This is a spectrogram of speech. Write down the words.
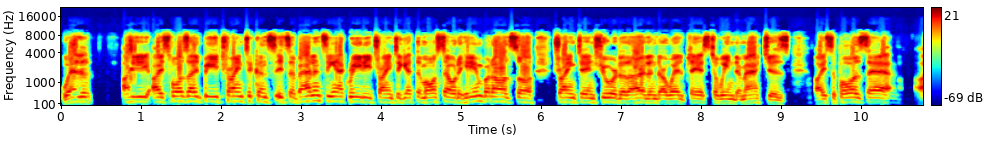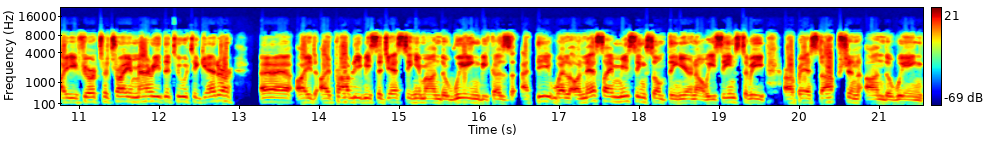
Well, I, I suppose I'd be trying to. Cons- it's a balancing act, really, trying to get the most out of him, but also trying to ensure that Ireland are well placed to win the matches. I suppose uh, I, if you're to try and marry the two together, uh, I'd I'd probably be suggesting him on the wing because at the well, unless I'm missing something here now, he seems to be our best option on the wing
